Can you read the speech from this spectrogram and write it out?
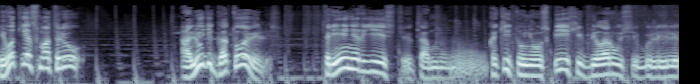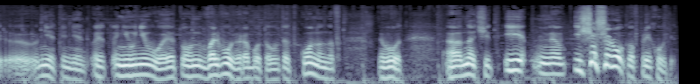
И вот я смотрю, а люди готовились. Тренер есть, там какие-то у него успехи в Беларуси были или э, нет, нет, это не у него, это он во Львове работал, вот этот Кононов, вот. Значит, и еще Широков приходит.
